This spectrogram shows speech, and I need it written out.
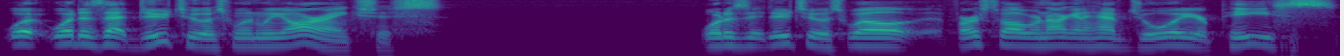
what, what does that do to us when we are anxious? What does it do to us? Well, first of all, we're not going to have joy or peace.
